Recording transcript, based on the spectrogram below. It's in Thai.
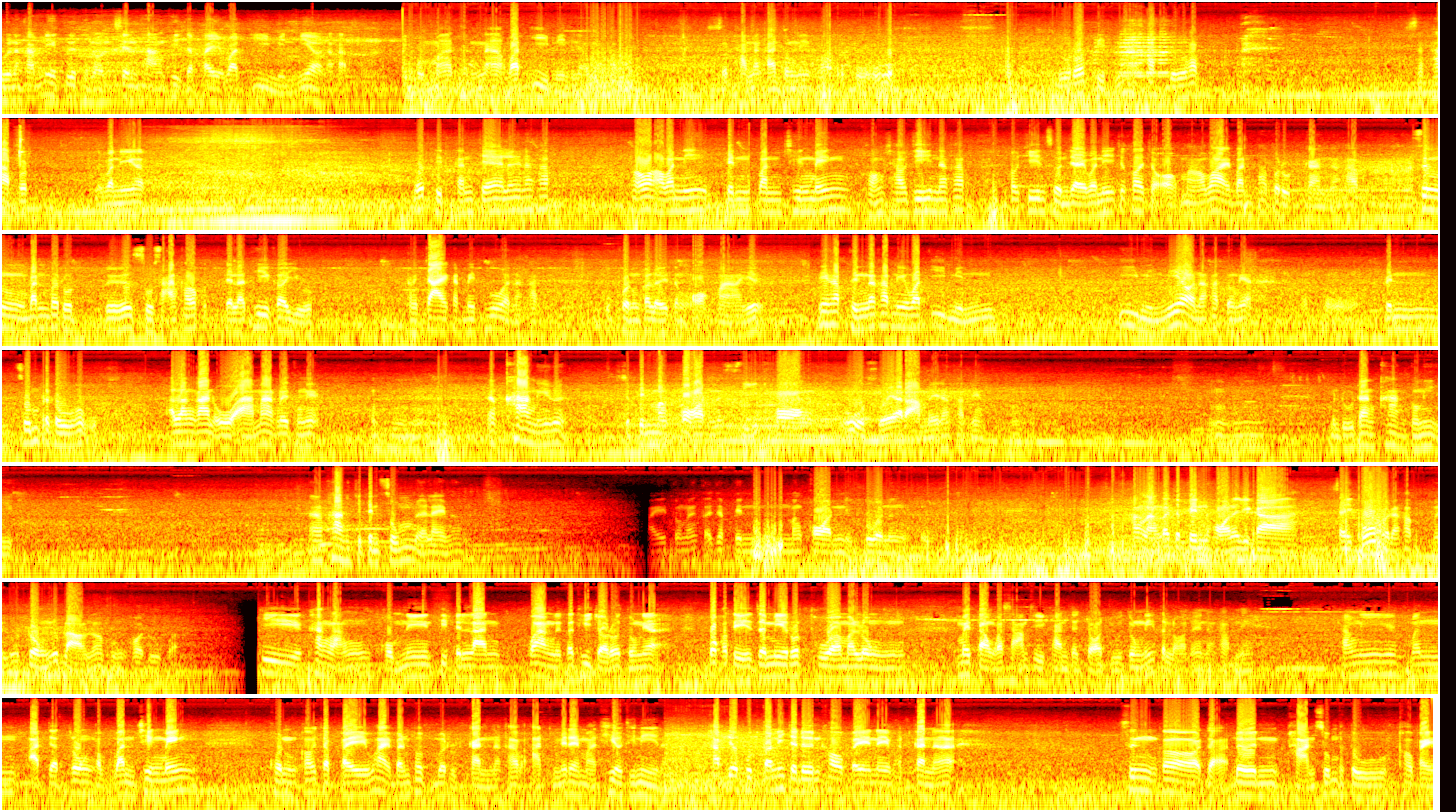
ดูนะครับ นี่คือถนนเส้นทางที่จะไปวัดยี่หมินเมี่ยวนะครับผมมาถึงหน้าวัดยี่หมินแล้วนะครับ สถานการณ์ตรงนี้ก็โอ้โหดูรถติดมากครับดูครับ สภาพรถวันนี้ครับ รถติดกันแจเลยนะครับ เพราะว่าวันนี้เป็นวันเชงเม้งของชาวจีนนะครับชาวจีนส่วนใหญ่วันนี้จะก็จะออกมาไหว้บรรพบุรุษกันนะครับ ซึ่งบรรพบุรุษ รือสุสานเขาแต่ละที่ก็อยู่กระจายกันไปทั่วนะครับ ทุกคนก็เลยต้องออกมาเยอะ นี่ครับถึงแล้วครับนี่วัดอี้หมินอี้หมินเมี่ยวนะครับ ตรงเนี้ยโอ้โหเป็นซุ้มประตูก็อลังการโออามากเลยตรงเนี้ยอื้อหือแล้วข้างนี้ด้วยจะเป็นมังกรสีทอง โอ้สวยอารามเลยนะครับเนี่ยมมันดูด้านข้างตรงนี้อีก ด้านข้างจะเป็นซุ้มหรืออะไรครับไปตรงนั้นก็จะเป็นมังกรอีกตัวหนึ่ง ข้างหลังก็จะเป็นหอนาฬิกาไซโก้นะครับไม่รู้ตรงหรือเปล่าเนาะผมขอดูก่อนที่ข้างหลังผมนี่ที่เป็นลานกว้างเลยก็ที่จอดรถตรงเนี้ย ปกติจะมีรถทัวร์มาลงไม่ต่ำกว่าสามสี่คันจะจอดอยู่ตรงนี้ตลอดเลยนะครับนี่ครั้งนี้มันอาจจะตรงกับวันเชียงเม้ง คนเขาจะไปไหว้บรรพบุรุษกันนะครับ อาจไม่ได้มาเที่ยวที่นี่นะครับเดี๋ยวผมตอนนี้จะเดินเข้าไปในวัดกันนะฮะซึ่งก็จะเดินผ่านซุ้มประตูเข้าไป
